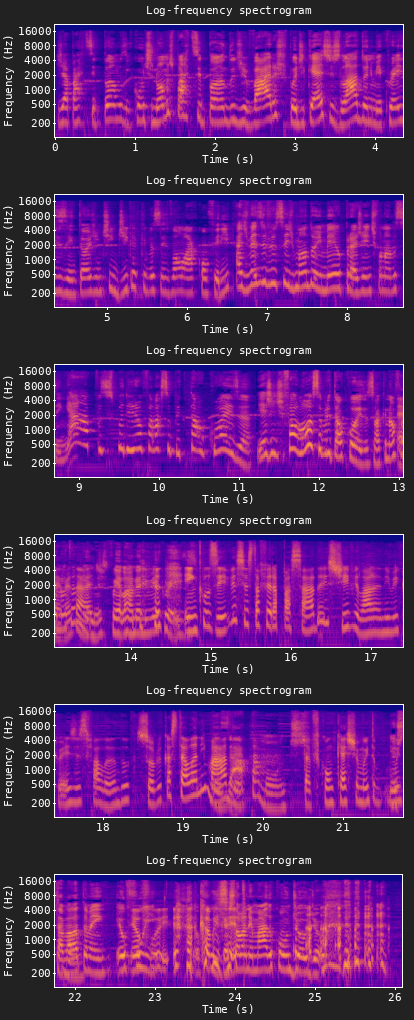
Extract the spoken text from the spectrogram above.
já participamos e continuamos participando de vários podcasts lá do Anime Crazy. Então a gente indica que vocês vão lá conferir. Às vezes vocês mandam um e-mail pra gente falando assim: ah, vocês poderiam falar sobre tal coisa. E a gente falou sobre tal coisa, só que não foi É no. Otaminas, foi lá no Anime Crazy. Inclusive, sexta-feira passada eu estive lá Anime Crazes falando sobre o castelo animado. Exatamente. Tá, ficou um cast muito, muito Eu estava bom. lá também. Eu fui. Eu fui. Eu fui. Castelo Animado com o Jojo.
